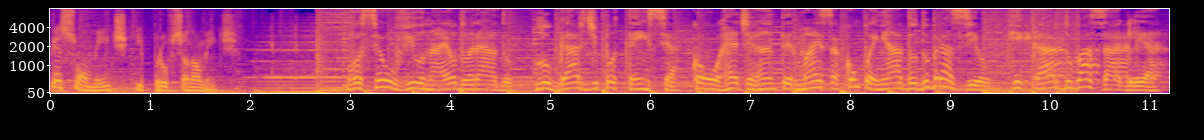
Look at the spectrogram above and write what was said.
pessoalmente e profissionalmente. Você ouviu na Eldorado Lugar de Potência com o Red Hunter mais acompanhado do Brasil, Ricardo Basaglia.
